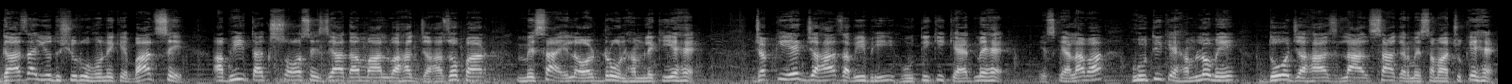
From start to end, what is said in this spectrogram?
गाजा युद्ध शुरू होने के बाद से अभी तक 100 से ज़्यादा मालवाहक जहाजों पर मिसाइल और ड्रोन हमले किए हैं, जबकि एक जहाज़ अभी भी हूती की कैद में है। इसके अलावा हूती के हमलों में दो जहाज़ लाल सागर में समा चुके हैं।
